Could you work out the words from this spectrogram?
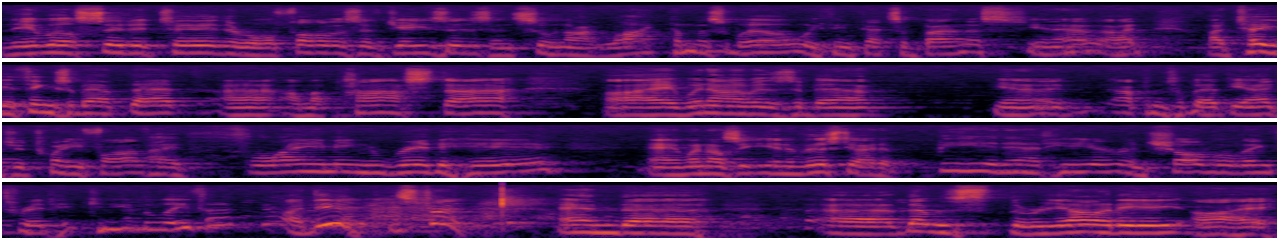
they're well suited to. They're all followers of Jesus, and Sue and I like them as well. We think that's a bonus, you know. I'd, I'd tell you things about that. Uh, I'm a pastor. I, when I was about, you know, up until about the age of 25, I had flaming red hair. And when I was at university, I had a beard out here and shoulder length red. Can you believe that? Yeah, I did. It's true. And uh, uh, that was the reality. I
